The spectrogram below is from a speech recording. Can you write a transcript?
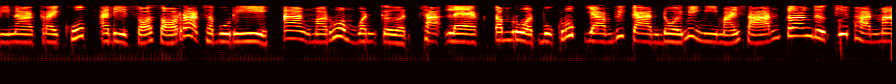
รีนาไกรคุปอดีตสสราชบุรี อ้างมาร่วมวันเกิด ฉะแหลกตำรวจบุกรุกยามวิการโดยไม่มีหมายสาร กลางดึกที่ผ่านมา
